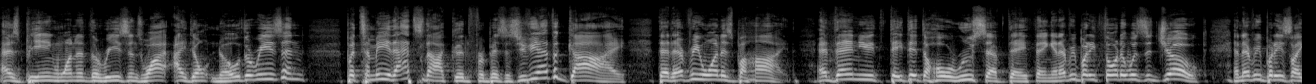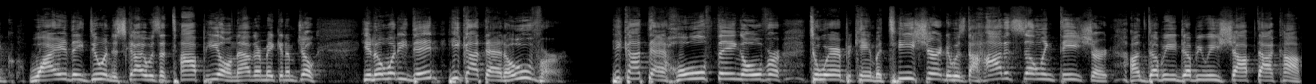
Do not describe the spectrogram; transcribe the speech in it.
as being one of the reasons why. I don't know the reason. But to me, that's not good for business. If you have a guy that everyone is behind, and then you they did the whole Rusev Day thing, and everybody thought it was a joke, and everybody's like, "Why are they doing this? Guy was a top heel, and now they're making him joke." You know what he did? He got that over. He got that whole thing over to where it became a t-shirt. It was the hottest selling t-shirt on WWEshop.com.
